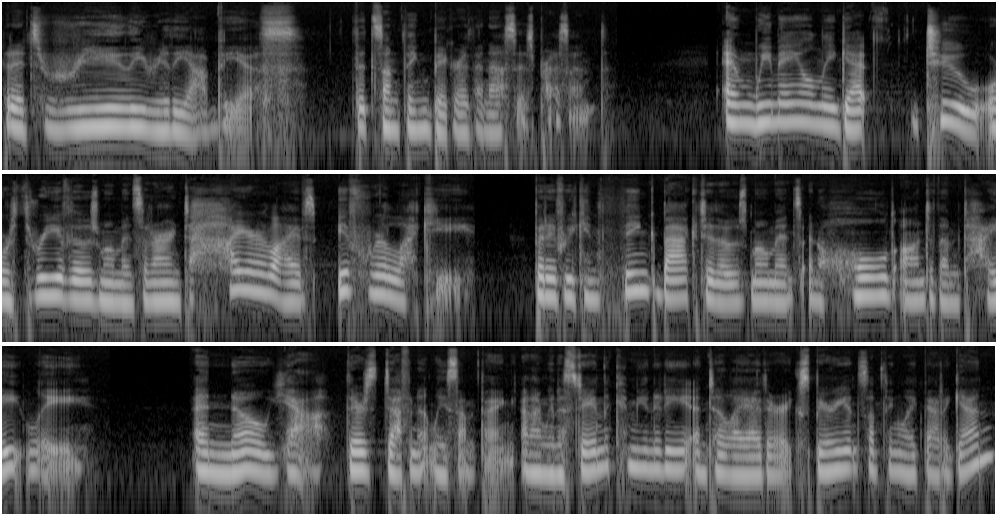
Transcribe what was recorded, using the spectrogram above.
that it's really, really obvious that something bigger than us is present. And we may only get two or three of those moments in our entire lives if we're lucky. But if we can think back to those moments and hold onto them tightly, and know, yeah, there's definitely something. And I'm going to stay in the community until I either experience something like that again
